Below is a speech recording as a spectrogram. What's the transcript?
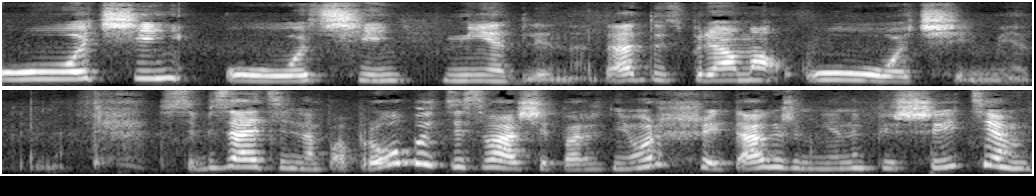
очень-очень медленно, да, то есть прямо очень медленно. То есть обязательно попробуйте с вашей партнершей, также мне напишите,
